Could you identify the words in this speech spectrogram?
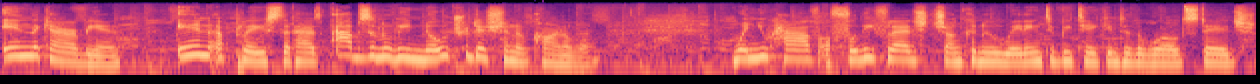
in the Caribbean, in a place that has absolutely no tradition of carnival. When you have a fully fledged Junkanoo waiting to be taken to the world stage,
